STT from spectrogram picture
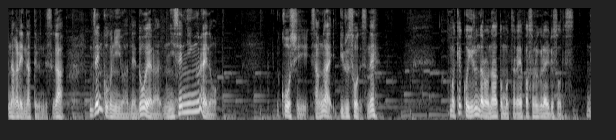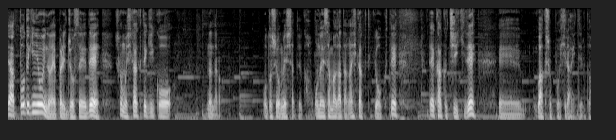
流れになってるんですが全国にはねどうやら2,000人ぐらいの講師さんがいるそうですね。まあ、結構いるんだろうなと思ったらやっぱそれぐらいいるそうです。で圧倒的に多いのはやっぱり女性でしかも比較的こうなんだろうお年を召したというかお姉様方が比較的多くてで各地域で、えー、ワークショップを開いていると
